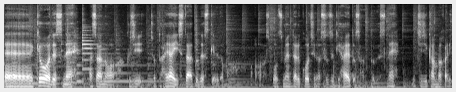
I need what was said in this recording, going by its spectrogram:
えー、今日はですね、朝の9時、ちょっと早いスタートですけれども、スポーツメンタルコーチの鈴木隼人さんとですね、1時間ばかり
